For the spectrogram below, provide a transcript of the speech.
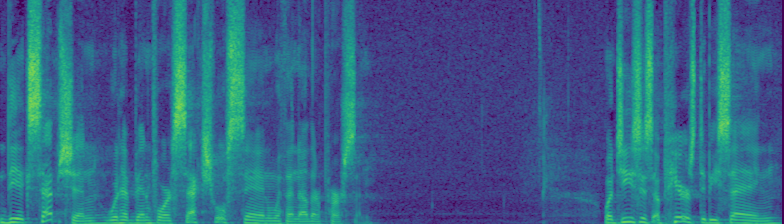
the exception would have been for a sexual sin with another person. What Jesus appears to be saying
